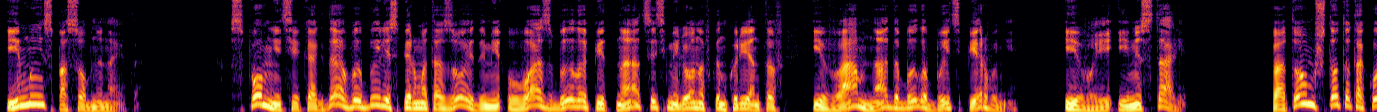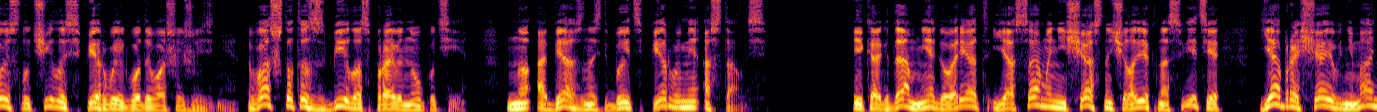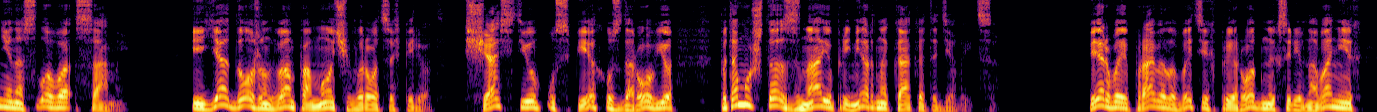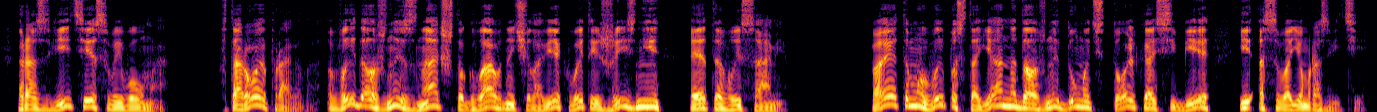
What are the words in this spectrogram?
И мы способны на это. Вспомните, когда вы были сперматозоидами, у вас было 15 миллионов конкурентов, и вам надо было быть первыми. И вы ими стали. Потом что-то такое случилось в первые годы вашей жизни. Вас что-то сбило с правильного пути, но обязанность быть первыми осталась. И когда мне говорят «я самый несчастный человек на свете», я обращаю внимание на слово «самый». И я должен вам помочь вырваться вперед. К счастью, успеху, здоровью, потому что знаю примерно, как это делается. Первое правило в этих природных соревнованиях — развитие своего ума. Второе правило — вы должны знать, что главный человек в этой жизни — это вы сами. Поэтому вы постоянно должны думать только о себе и о своем развитии.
